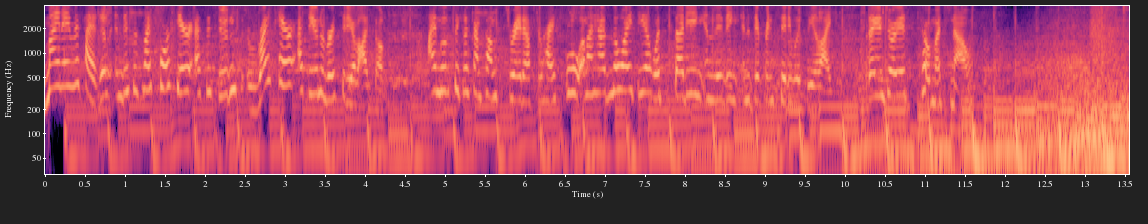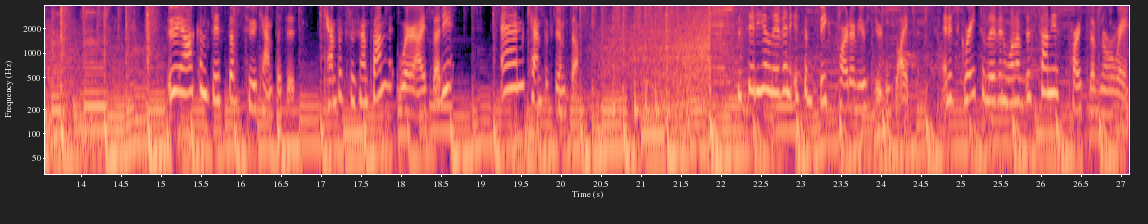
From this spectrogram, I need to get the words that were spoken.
My name is Heiril and this is my fourth year as a student right here at the University of Agder. I moved to Kristiansand straight after high school and I had no idea what studying and living in a different city would be like, but I enjoy it so much now. UiA consists of two campuses, Campus Kristiansand, where I study, and Campus Grimstad. The city you live in is a big part of your student life, and it's great to live in one of the sunniest parts of Norway.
